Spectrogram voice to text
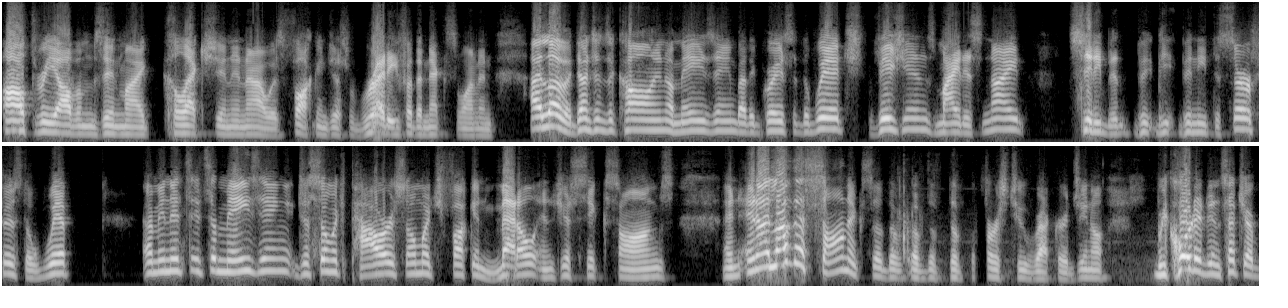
all three albums in my collection, and I was fucking just ready for the next one. And I love it. Dungeons of Calling, amazing. By the Grace of the Witch, Visions, Midas Knight, City Be- Be- Beneath the Surface, The Whip. I mean, it's it's amazing. Just so much power, so much fucking metal, and just six songs. And and I love the sonics of the of the, the first two records. You know, recorded in such a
